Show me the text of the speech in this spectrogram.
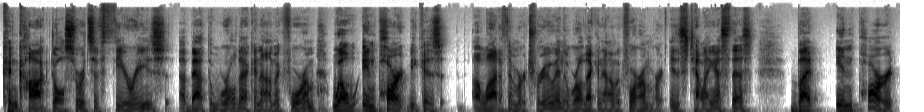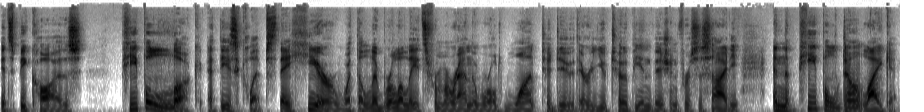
concoct all sorts of theories about the World Economic Forum. Well, in part because a lot of them are true, and the World Economic Forum is telling us this, but in part it's because people look at these clips, they hear what the liberal elites from around the world want to do, their utopian vision for society, and the people don't like it.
